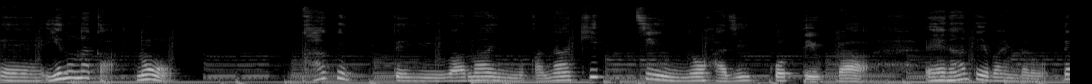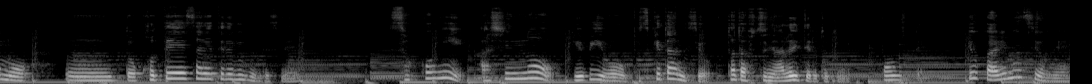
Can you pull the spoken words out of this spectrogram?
えー、家の中の家具って言わないのかな。キッチンの端っこっていうかえー、て言えばいいんだろう。でもうーんと固定されてる部分ですね。そこに足の指をぶつけたんですよ。ただ普通に歩いてる時に。ポンって。よくありますよね。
